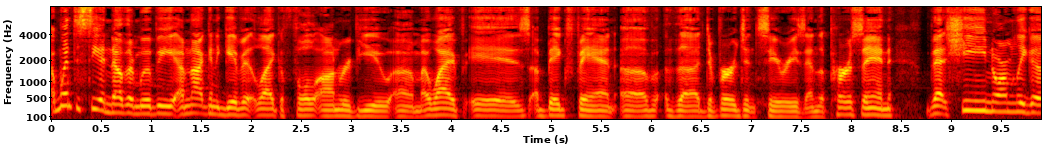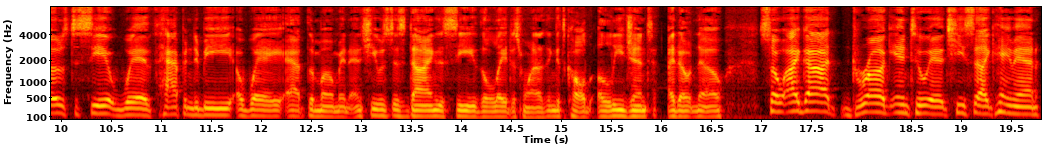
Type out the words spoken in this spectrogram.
I went to see another movie. I'm not going to give it like a full on review. Um, my wife is a big fan of the Divergent series, and the person that she normally goes to see it with happened to be away at the moment, and she was just dying to see the latest one. I think it's called Allegiant. I don't know. So I got drug into it. She said, like, hey man,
